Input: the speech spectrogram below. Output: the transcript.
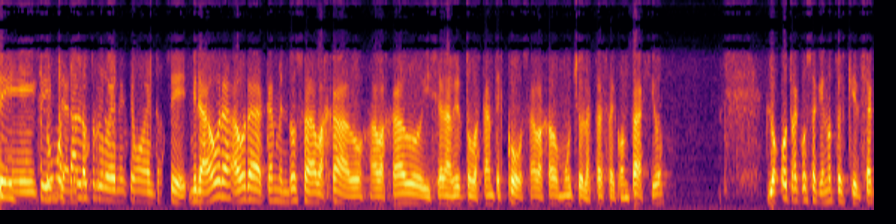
Sí, eh, ¿Cómo están los clubes en este momento? Sí, mira, ahora, ahora acá en Mendoza ha bajado, ha bajado y se han abierto bastantes cosas, ha bajado mucho las tasas de contagio. Lo, otra cosa que noto es que se ha,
